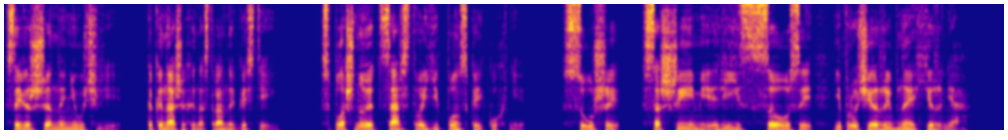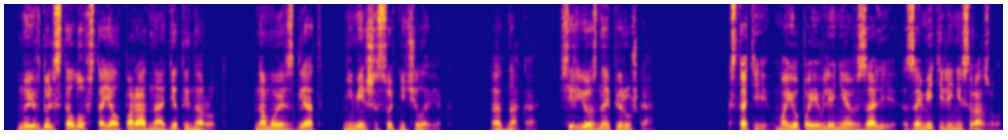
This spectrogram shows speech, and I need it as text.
совершенно не учли, как и наших иностранных гостей. Сплошное царство японской кухни. Суши, сашими, рис, соусы и прочая рыбная херня. Ну и вдоль столов стоял парадно одетый народ. На мой взгляд, не меньше сотни человек. Однако, серьезная пирушка. Кстати, мое появление в зале заметили не сразу,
